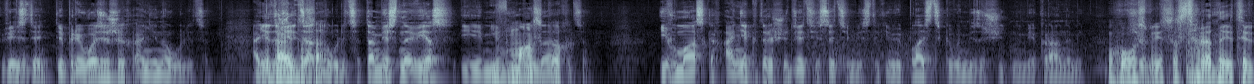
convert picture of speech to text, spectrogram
Весь день. Ты привозишь их, они на улице. Они так даже едят са... на улице. Там есть навес. И, и в масках? И в масках. А некоторые еще дети с этими, с такими пластиковыми защитными экранами. Господи, со стороны это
